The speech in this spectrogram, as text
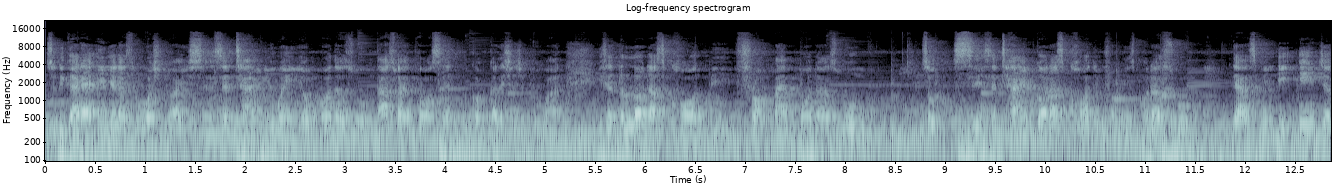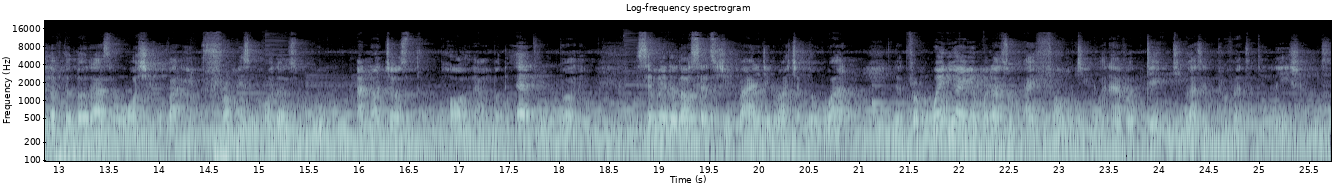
So the guardian angel has been watching over you since the time you were in your mother's womb. That's why Paul said, Book of Galatians chapter 1, he said, The Lord has called me from my mother's womb. So since the time God has called him from his mother's womb, there has been the angel of the Lord has been watching over him from his mother's womb. And not just Paul now, but everybody. The same way the Lord said to Jeremiah in Jeremiah chapter 1 that from when you are in your mother's womb, I formed you and I have ordained you as a prophet to the nations.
